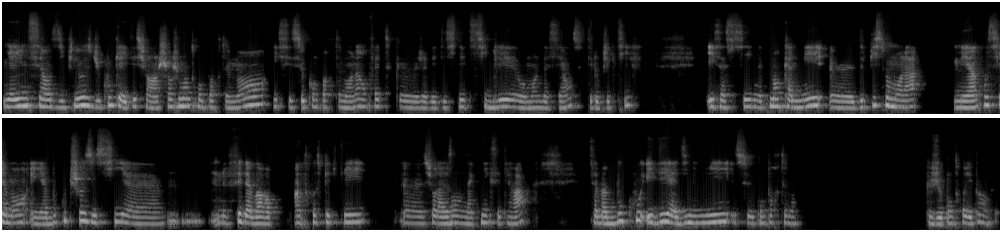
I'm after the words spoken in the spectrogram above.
il y a eu une séance d'hypnose du coup qui a été sur un changement de comportement et c'est ce comportement-là en fait que j'avais décidé de cibler au moment de la séance, c'était l'objectif. Et ça s'est nettement calmé euh, depuis ce moment-là, mais inconsciemment. Et il y a beaucoup de choses aussi, le fait d'avoir introspecté sur la raison de mon acné, etc. Ça m'a beaucoup aidé à diminuer ce comportement que je ne contrôlais pas en fait.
